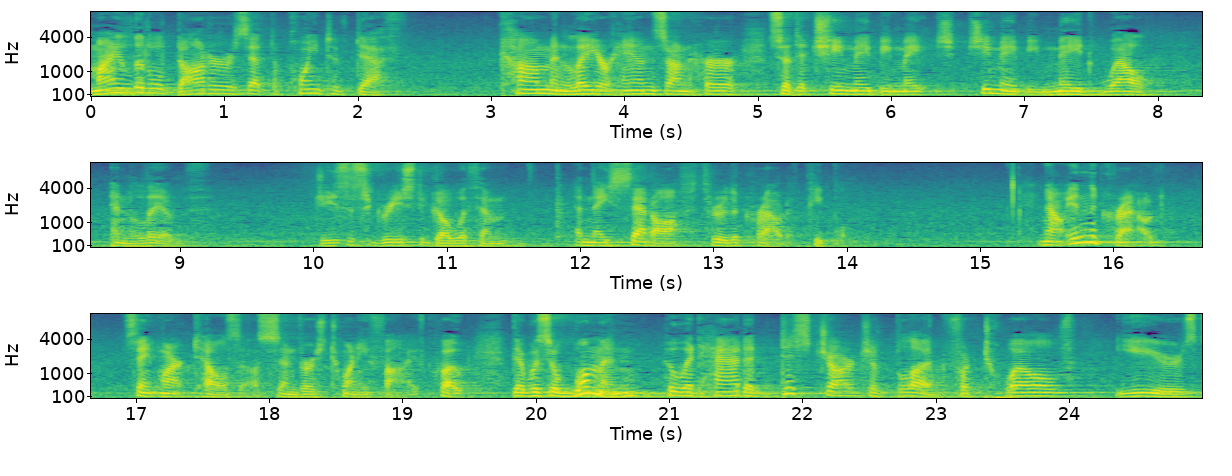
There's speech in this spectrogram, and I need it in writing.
My little daughter is at the point of death. Come and lay your hands on her so that she may be made, she may be made well and live. Jesus agrees to go with him, and they set off through the crowd of people. Now, in the crowd, St. Mark tells us in verse 25, quote, there was a woman who had had a discharge of blood for 12 years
